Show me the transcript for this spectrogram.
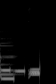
Yeah.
